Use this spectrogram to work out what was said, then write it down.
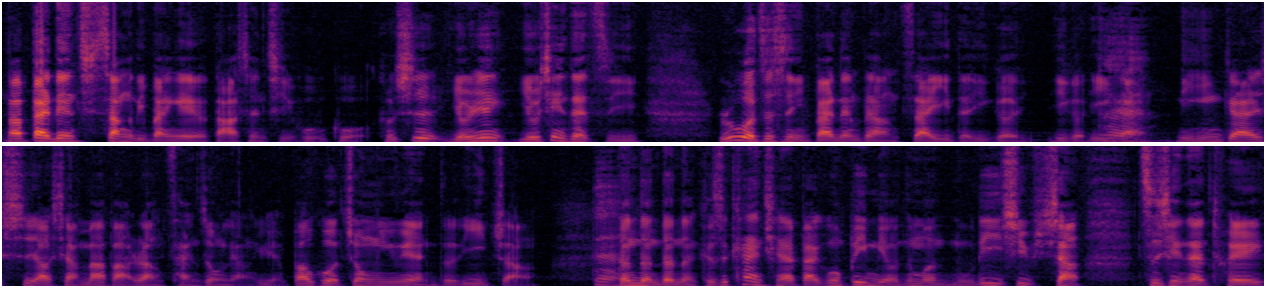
那拜登上个礼拜应该有大声疾呼过。可是有人有些人在质疑，如果这是你拜登非常在意的一个一个议案，你应该是要想办法让参众两院，包括众议院的议长，等等等等。可是看起来白宫并没有那么努力去像之前在推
